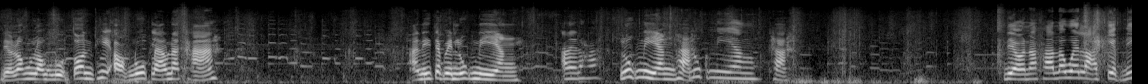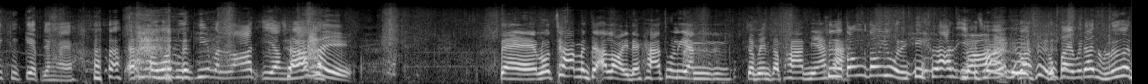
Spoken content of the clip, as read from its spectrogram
เดี๋ยวลองลองดูต้นที่ออกลูกแล้วนะคะ อันนี้จะเป็นลูกเนียง อะไรนะคะ ลูกเนียงค่ะ ลูกเนียงค่ะ เดี๋ยวนะคะ แล้วเวลาเก็บนี่คือเก็บยังไงคะ เพราะว่าพื้นที่มันลาดเอียงใช่ มากเลย แต่รสชาติมันจะอร่อยนะคะ ทุเรียนจะเป็นสภาพเนี้ยคือค่ะ ต้องต้องอยู่ในที่ลาดเอียงใช่ไหมได้เดี๋ยวก่อนหนูไปไม่ได้หนูลื่น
